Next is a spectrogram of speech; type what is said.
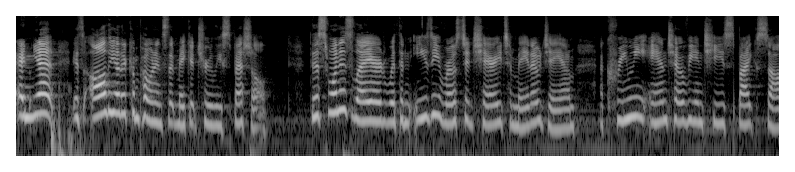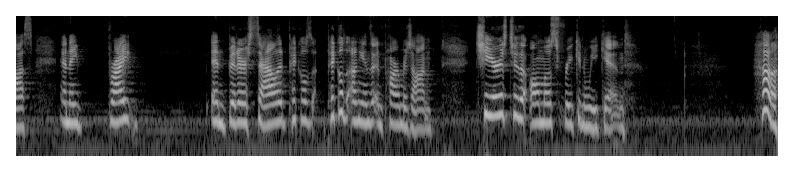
And yet, it's all the other components that make it truly special. This one is layered with an easy roasted cherry tomato jam, a creamy anchovy and cheese spike sauce, and a bright and bitter salad, pickles, pickled onions, and parmesan. Cheers to the almost freaking weekend. Huh.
